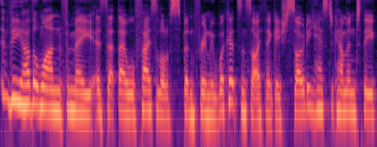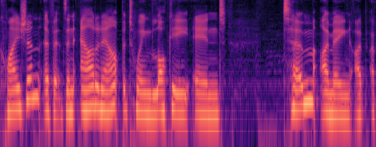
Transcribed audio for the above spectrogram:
the other one for me is that they will face a lot of spin friendly wickets, and so I think Ish Sodhi has to come into the equation. If it's an out and out between Lockie and Tim, I mean, I, I-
